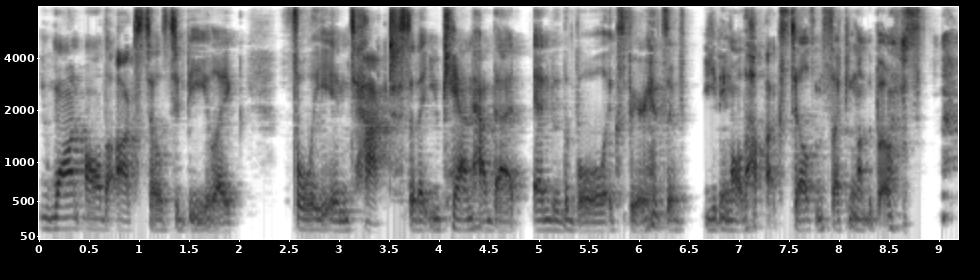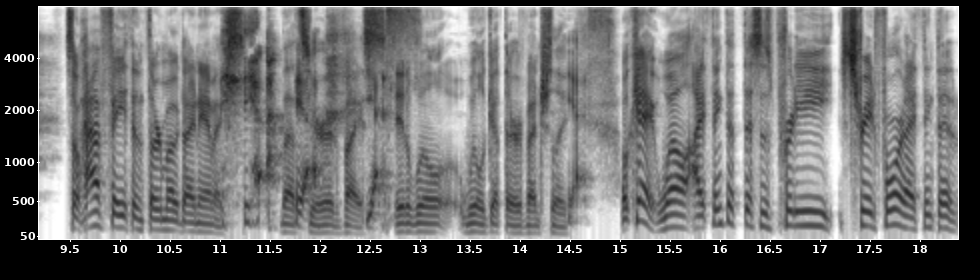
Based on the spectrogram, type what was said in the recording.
You want all the oxtails to be like fully intact so that you can have that end of the bowl experience of eating all the oxtails and sucking on the bones. So have faith in thermodynamics. yeah. That's yeah. your advice. Yes. It will will get there eventually. Yes. Okay. Well, I think that this is pretty straightforward. I think that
